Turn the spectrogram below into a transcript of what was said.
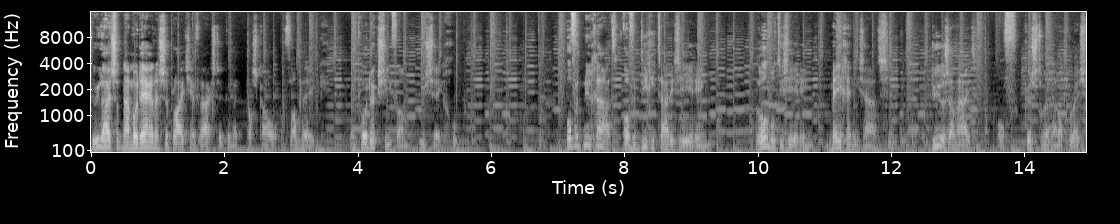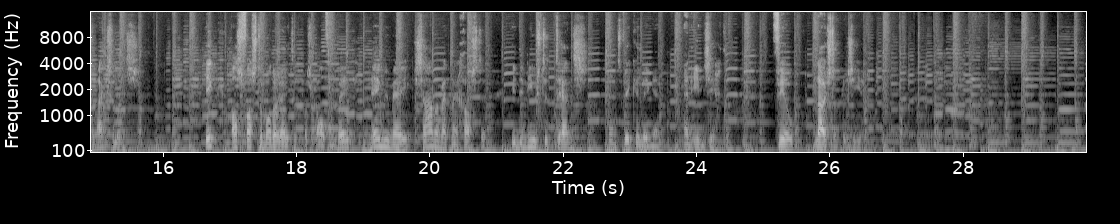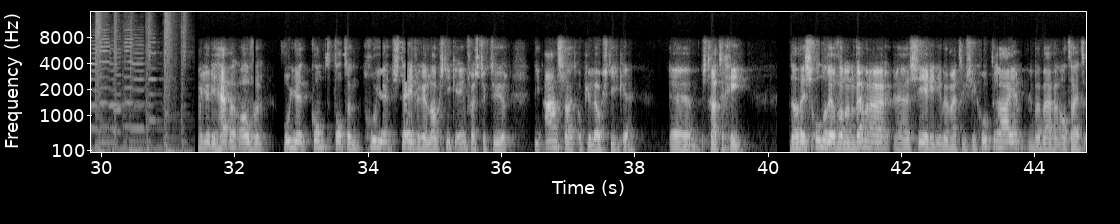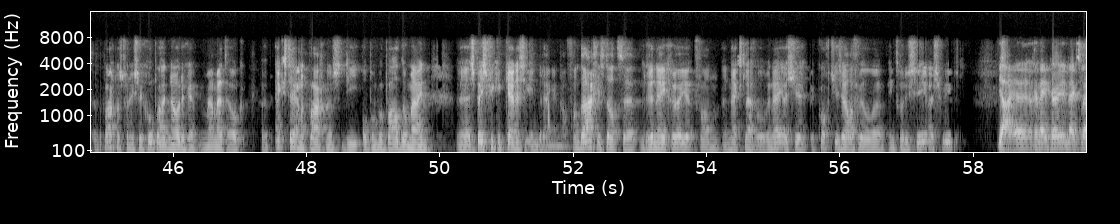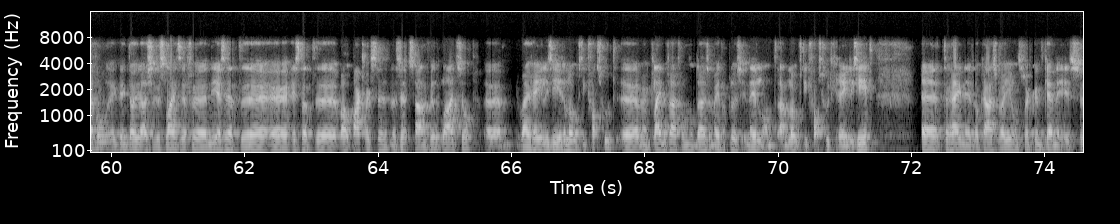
U luistert naar moderne supply chain vraagstukken met Pascal van Beek, een productie van UC Groep. Of het nu gaat over digitalisering, robotisering, mechanisatie, duurzaamheid of customer and operational excellence. Ik als vaste moderator Pascal van Beek neem u mee samen met mijn gasten in de nieuwste trends, ontwikkelingen en inzichten. Veel luisterplezier. Jullie hebben over hoe je komt tot een goede, stevige logistieke infrastructuur die aansluit op je logistieke uh, strategie. Dat is onderdeel van een webinar-serie uh, die we met UC Groep draaien. En waarbij we altijd partners van UC Groep uitnodigen, maar met ook externe partners die op een bepaald domein uh, specifieke kennis inbrengen. Nou, vandaag is dat René Geuyen van Next Level. René, als je kort jezelf wil introduceren, alsjeblieft. Ja, uh, René Geuyen, Next Level. Ik denk dat als je de slides even neerzet, uh, is dat uh, wel het makkelijkste. Er staan veel plaatjes op. wij realiseren logistiek vastgoed. we hebben een kleine 500.000 meter plus in Nederland aan logistiek vastgoed gerealiseerd. terrein, de locatie waar je ons van kunt kennen, is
